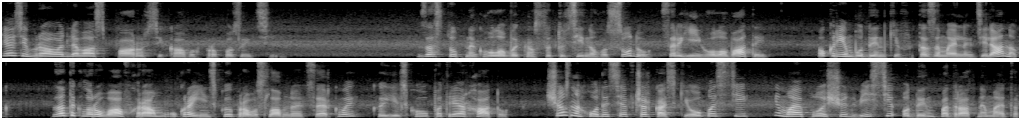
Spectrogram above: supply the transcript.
Я зібрала для вас пару цікавих пропозицій. Заступник голови Конституційного суду Сергій Головатий, окрім будинків та земельних ділянок, задекларував храм Української православної церкви Київського патріархату, що знаходиться в Черкаській області і має площу 201 квадратний метр.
